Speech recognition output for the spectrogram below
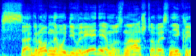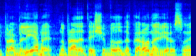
с огромным удивлением узнал, что возникли проблемы, ну, правда, это еще было до коронавируса, но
